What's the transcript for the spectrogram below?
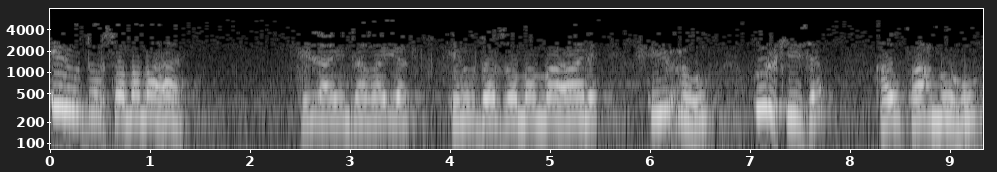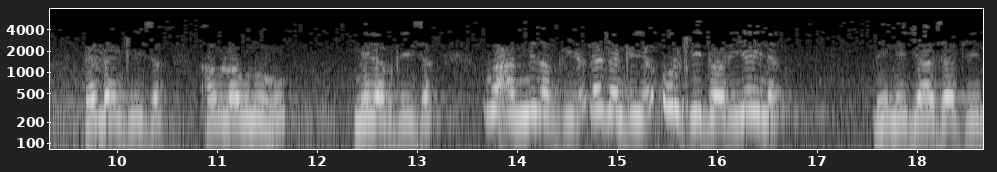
inuu doorsoomo maahaane ilaa in tagayar inuu doorsoomo maahaane riixuhu urkiisa aw tacmuhu dhadhankiisa aw lownuhu midabkiisa. Waxa midabkiiyo dhadhankiiyo urkii dooriyeyna binijaasatin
